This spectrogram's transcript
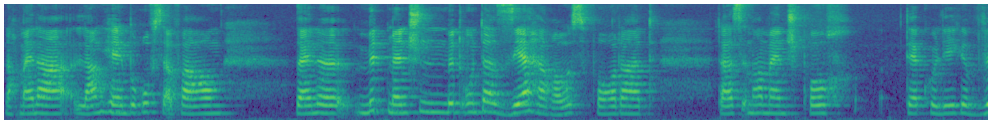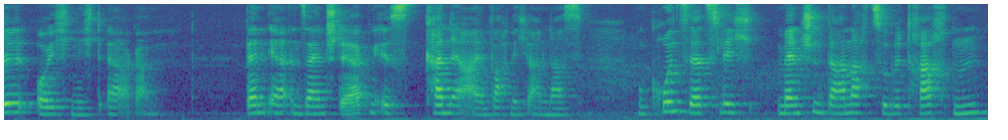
nach meiner langjährigen Berufserfahrung seine Mitmenschen mitunter sehr herausfordert. Da ist immer mein Spruch, der Kollege will euch nicht ärgern. Wenn er in seinen Stärken ist, kann er einfach nicht anders. Und grundsätzlich Menschen danach zu betrachten,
